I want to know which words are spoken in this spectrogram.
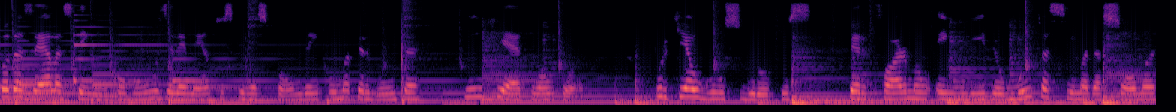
Todas elas têm em comum os elementos que respondem uma pergunta que inquieta o autor: por que alguns grupos performam em um nível muito acima da soma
